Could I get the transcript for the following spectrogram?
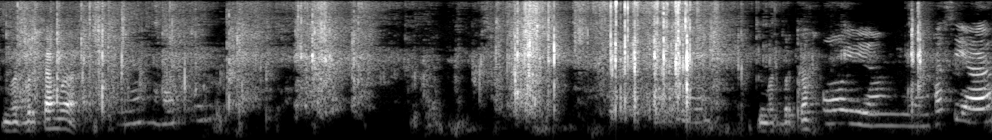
Buat berkah mbak. Jumat berkah. Oh iya, makasih ya.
